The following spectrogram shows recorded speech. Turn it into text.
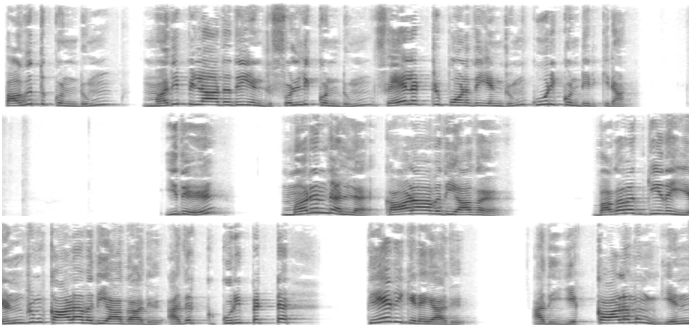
பகுத்து கொண்டும் மதிப்பில்லாதது என்று சொல்லிக்கொண்டும் செயலற்று போனது என்றும் கூறிக்கொண்டிருக்கிறான் இது மருந்து அல்ல காலாவதியாக. பகவத்கீதை என்றும் காலாவதியாகாது. அதற்கு குறிப்பிட்ட தேதி கிடையாது. அது எக்காலமும் என்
